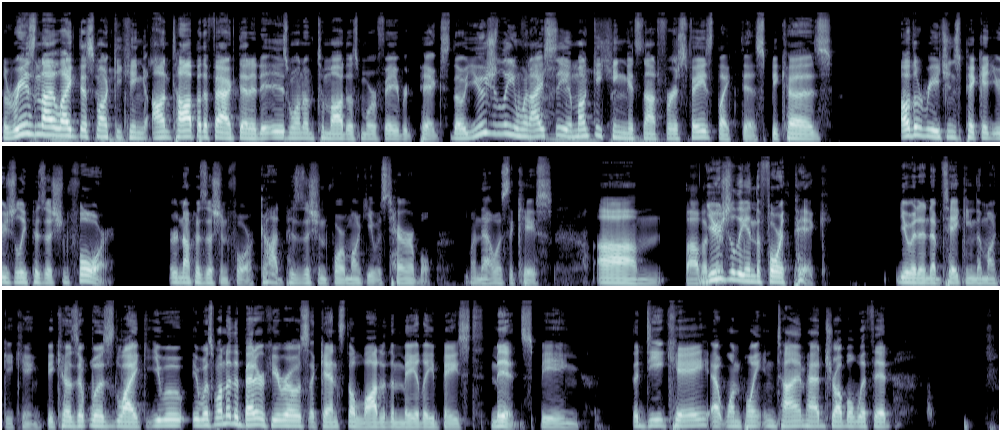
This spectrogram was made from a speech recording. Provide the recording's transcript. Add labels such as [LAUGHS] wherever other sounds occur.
The reason I like this Monkey King, on top of the fact that it is one of Tomato's more favorite picks, though usually when I see a Monkey King, it's not first phase like this because other regions pick it usually position four. Or not position four. God, position four Monkey was terrible when that was the case. Um, usually in the fourth pick, you would end up taking the Monkey King because it was like you. It was one of the better heroes against a lot of the melee based mids, being the DK at one point in time had trouble with it.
